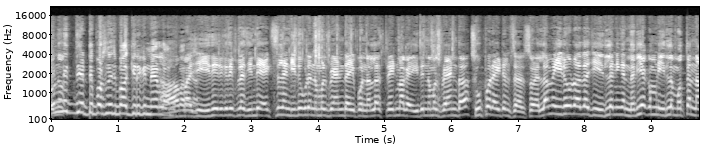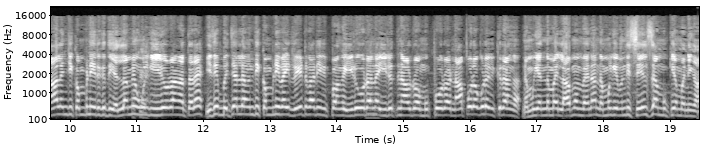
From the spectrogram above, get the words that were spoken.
தொண்ணூத்தி எட்டு பர்சன்டேஜ் பாக்கி இருக்கு நேர்ல வந்து ஆமா பாருங்க. ஜி இது இருக்குது. பிளஸ் இந்த எக்ஸலன்ட் இது கூட நம்ம பிராண்ட் தான். இப்போ நல்லா ஸ்ட்ரேட் மார்க் இது நம்ம பிராண்ட் தான். சூப்பர் ஐட்டம் சார் சோ எல்லாமே இருபது ரூபா தான் இதுல நீங்க நிறைய கம்பெனி இதுல மொத்தம் நாலஞ்சு கம்பெனி இருக்குது. எல்லாமே உங்களுக்கு இருபது ரூபா நான் தரேன். இது பட்ஜெட்ல வந்து கம்பெனி வைஸ் ரேட் வாரி விற்பாங்க. இருபது ரூபா இருபத்தி நாலு ரூபா முப்பது ரூபா நாற்பது ரூபா கூட விற்கிறாங்க. நமக்கு எந்த மாதிரி லாபம் எல்லாம் வேணாம் நம்மளுக்கு வந்து சேல்ஸ் தான் முக்கியமா. நீங்க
